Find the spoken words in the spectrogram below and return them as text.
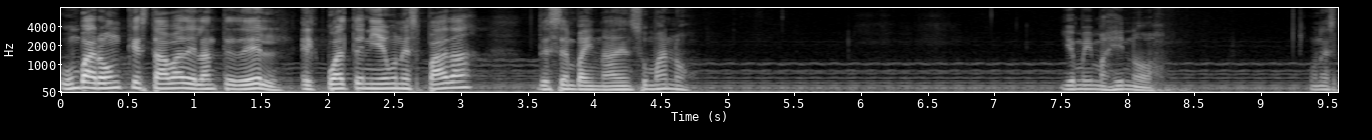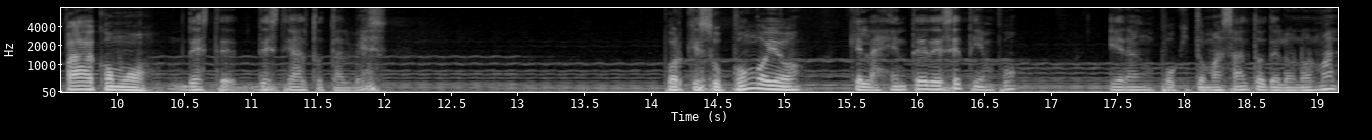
Un varón que estaba delante de él, el cual tenía una espada desenvainada en su mano yo me imagino una espada como de este, de este alto tal vez. Porque supongo yo que la gente de ese tiempo eran un poquito más altos de lo normal.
